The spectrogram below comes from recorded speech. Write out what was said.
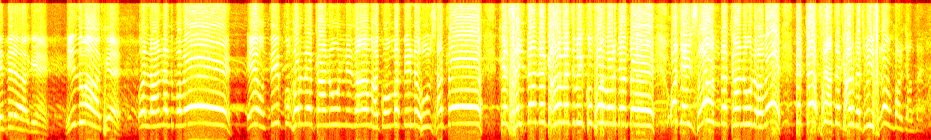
ادھر آ گیا ہندو آخیا وہ لانت پوے۔ یہ ہوں کفر دے قانون، نظام، حکومت دی نحوست کہ سجدہ دے گھر میں بھی کفر بڑھ جاتا ہے وہ جی اسلام دا قانون ہوے تو کافران دے گھر بھی اسلام بڑھ جاتا ہے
